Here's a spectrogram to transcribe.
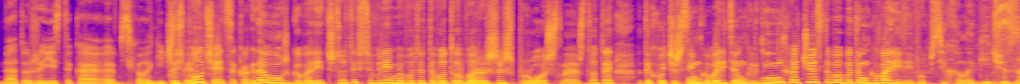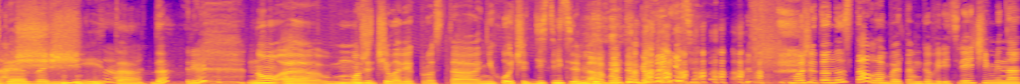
да, тоже есть такая э, То есть, психологическая... получается, когда муж говорит, что ты все время вот это вот ворошишь прошлое, что ты, ты хочешь с ним говорить, он говорит, не хочу я с тобой об этом Это говорить. его психологическая защита. Да? Реально? Ну, э, может, человек просто не хочет действительно об этом говорить. Может, он устал об этом говорить. Речь именно...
